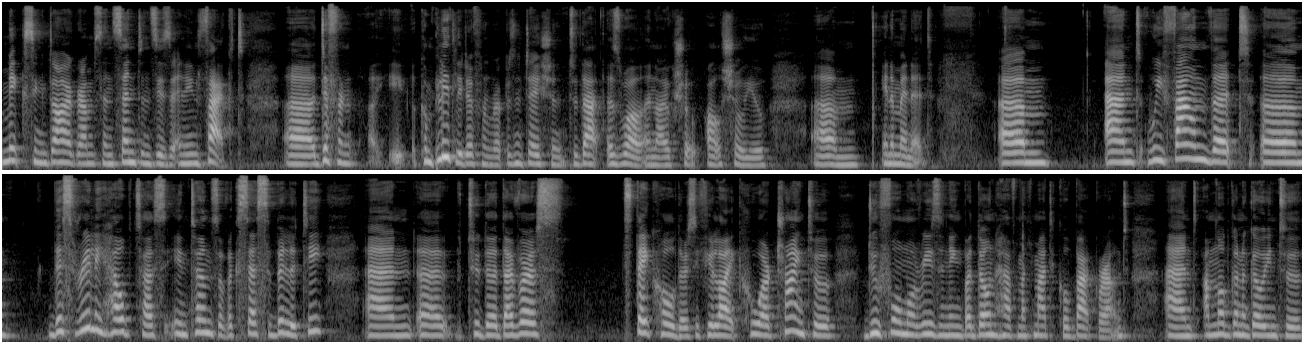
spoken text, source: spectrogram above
mixing diagrams and sentences, and in fact, uh, different, uh, completely different representation to that as well, and I'll show, I'll show you um, in a minute. Um, and we found that um, this really helped us in terms of accessibility and uh, to the diverse stakeholders, if you like, who are trying to do formal reasoning but don't have mathematical background. And I'm not going to go into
